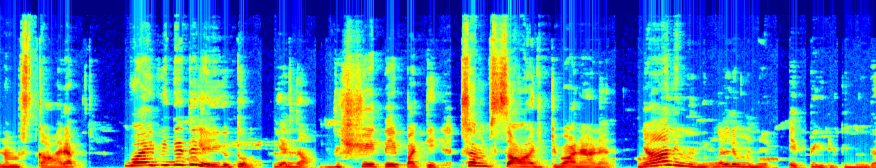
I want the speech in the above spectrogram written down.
നമസ്കാരം. വൈവിധ്യത്തിലേകത്വം എന്ന വിഷയത്തെ പറ്റി സംസാരിക്കുവാനാണ് ഞാൻ ഇന്ന് നിങ്ങളുടെ മുന്നിൽ എത്തിയിരിക്കുന്നത്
